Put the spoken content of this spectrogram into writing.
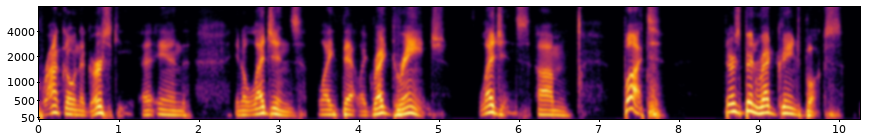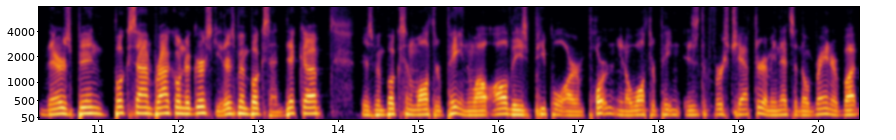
Bronco Nagurski and you know legends like that, like Red Grange, legends. Um, but there's been Red Grange books. There's been books on Bronco Nagurski. There's been books on Ditka. There's been books on Walter Payton. While all these people are important, you know, Walter Payton is the first chapter. I mean, that's a no brainer. But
